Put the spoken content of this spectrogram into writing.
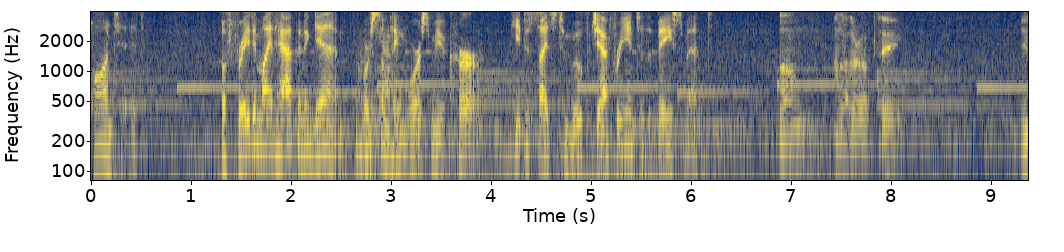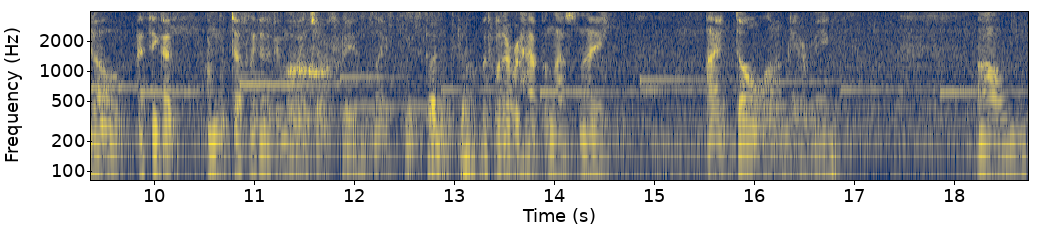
haunted. Afraid it might happen again or something worse may occur, he decides to move Jeffrey into the basement. Um, another update. You know, I think I, I'm definitely gonna be moving Jeffrey. Like Let's with, go, let's go. with whatever happened last night, I don't want him near me. Um,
